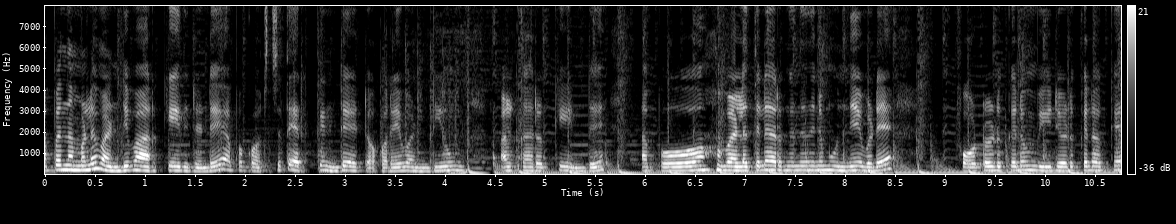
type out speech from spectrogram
അപ്പം നമ്മൾ വണ്ടി പാർക്ക് ചെയ്തിട്ടുണ്ട്. അപ്പോൾ കുറച്ച് തിരക്കുണ്ട് കേട്ടോ. കുറേ വണ്ടിയും ആൾക്കാരൊക്കെ ഉണ്ട്. അപ്പോൾ വെള്ളത്തിൽ ഇറങ്ങുന്നതിന് മുന്നേ ഇവിടെ ഫോട്ടോ എടുക്കലും വീഡിയോ എടുക്കലും ഒക്കെ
